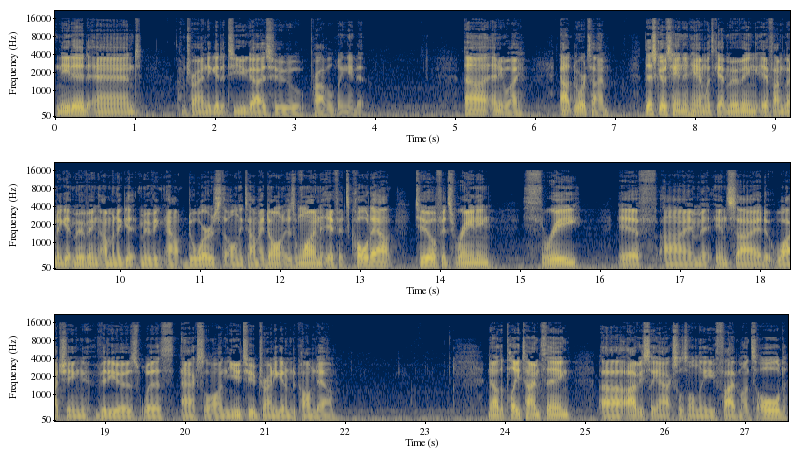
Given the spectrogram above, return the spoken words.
needed, and I'm trying to get it to you guys who probably need it. Uh, anyway, outdoor time. This goes hand in hand with get moving. If I'm going to get moving, I'm going to get moving outdoors. The only time I don't is one, if it's cold out, two, if it's raining, three, if I'm inside watching videos with Axel on YouTube trying to get him to calm down. Now, the playtime thing, uh, obviously, Axel's only five months old,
